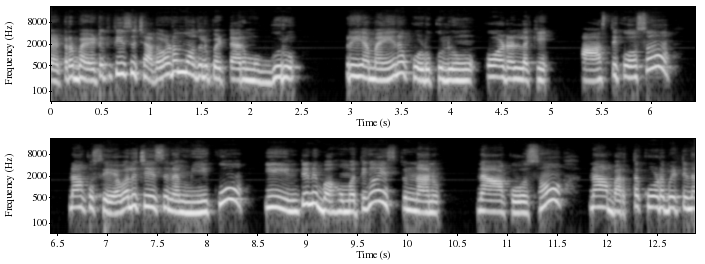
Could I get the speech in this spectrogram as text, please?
లెటర్ బయటకు తీసి చదవడం మొదలు పెట్టారు ముగ్గురు. ప్రియమైన కొడుకులు కోడళ్ళకి ఆస్తి కోసం నాకు సేవలు చేసిన మీకు ఈ ఇంటిని బహుమతిగా ఇస్తున్నాను. నా కోసం నా భర్త కూడబెట్టిన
